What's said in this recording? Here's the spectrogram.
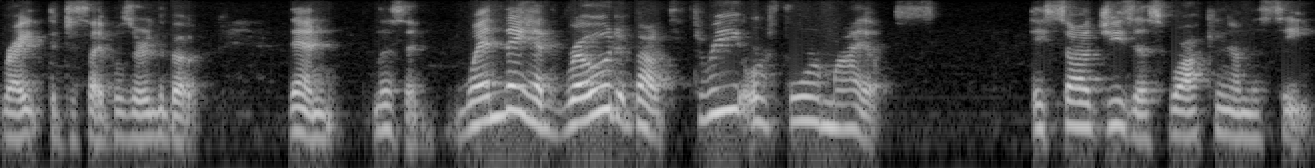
right? The disciples are in the boat. Then, listen, when they had rowed about three or four miles, they saw Jesus walking on the sea.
